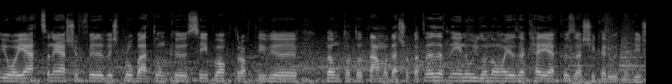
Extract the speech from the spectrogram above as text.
jól játszani, első fél is próbáltunk szép, attraktív, ö, bemutatott támadásokat vezetni. Én úgy gondolom, hogy ezek helyek közel sikerültek is.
